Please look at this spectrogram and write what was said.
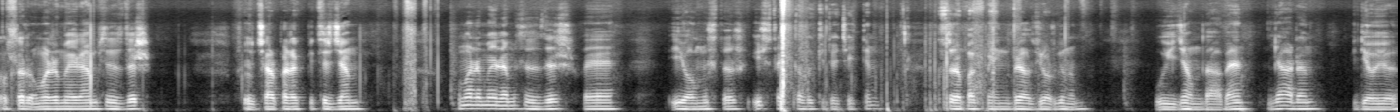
Dostlar umarım eğlenmişsinizdir. Şöyle çarparak bitireceğim. Umarım eğlenmişsinizdir ve iyi olmuştur. 3 dakikalık video çektim. Kusura bakmayın biraz yorgunum. Uyuyacağım daha ben. Yarın videoyu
